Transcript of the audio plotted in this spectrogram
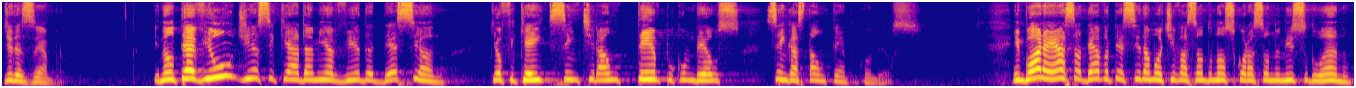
de dezembro. E não teve um dia sequer da minha vida desse ano que eu fiquei sem tirar um tempo com Deus, sem gastar um tempo com Deus. Embora essa deva ter sido a motivação do nosso coração no início do ano,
